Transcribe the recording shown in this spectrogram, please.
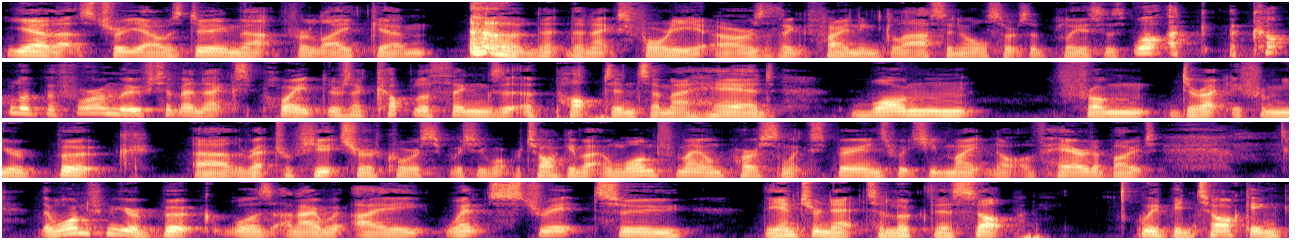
Yeah, that's true. Yeah, I was doing that for like um, the, next 48 hours, I think, finding glass in all sorts of places. Well, a, a, couple of, before I move to my next point, there's a couple of things that have popped into my head. One from, directly from your book, uh, the retro future, of course, which is what we're talking about, and one from my own personal experience, which you might not have heard about. The one from your book was, and I, I went straight to the internet to look this up. We've been talking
